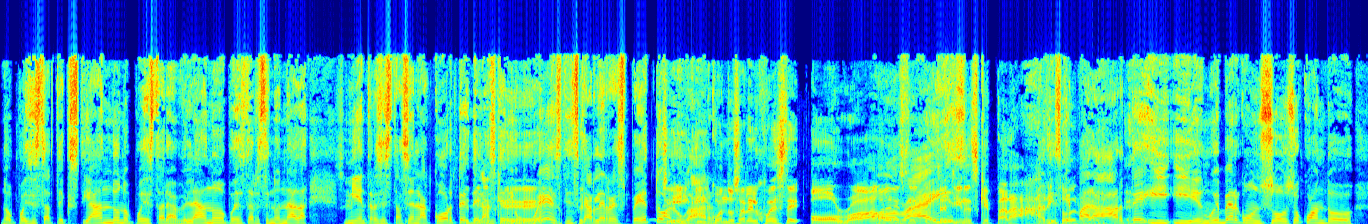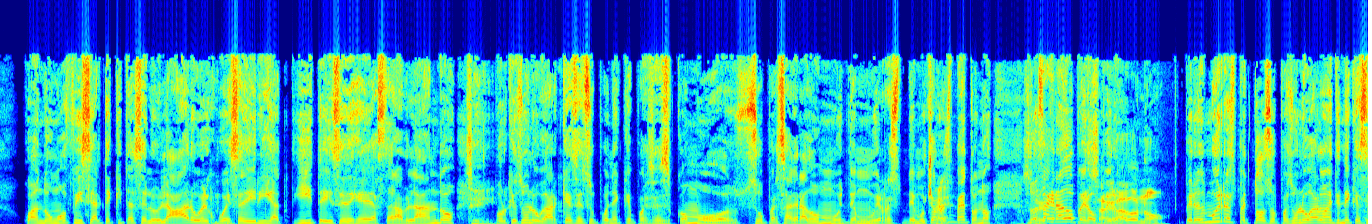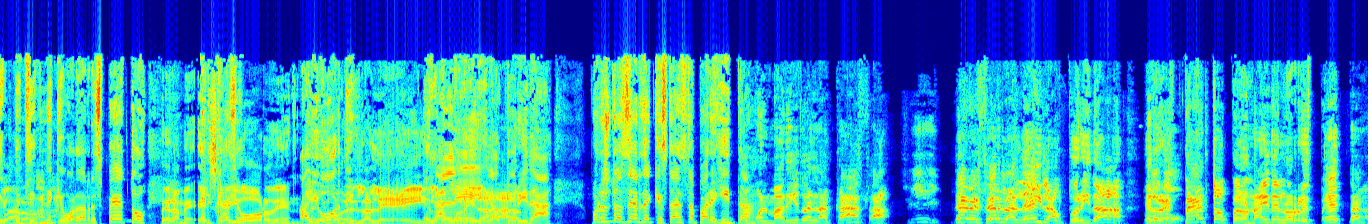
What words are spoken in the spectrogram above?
no puedes estar texteando, no puedes estar hablando, no puedes estar haciendo nada mientras estás en la corte Te delante de un juez. Tienes te- que darle respeto Sí, al lugar. Y cuando sale el juez de all right, All te- tienes que parar y Tienes todo que pararte Eh. y, y es muy vergonzoso cuando, cuando un oficial te quita el celular o el juez se dirige a ti y te dice deje de estar hablando. Sí. Porque es un lugar que se supone que pues es como súper sagrado, muy, de, muy res- de mucho ¿Eh? respeto, ¿no? No Sag- sagrado, pero... Sagrado pero, no. Pero es muy respetuoso, pues un lugar donde tiene que se, Claro. se tiene que guardar respeto. Espérame, El es que hay orden. Hay orden. Es la ley. Es la, ley, autoridad. la autoridad. Por eso hacer de que está esta parejita. Como el marido en la casa. Sí. Debe ser la ley, la autoridad, el respeto, pero nadie lo respeta.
